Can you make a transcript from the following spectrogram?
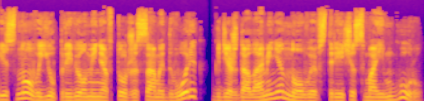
И снова Ю привел меня в тот же самый дворик, где ждала меня новая встреча с моим гуру.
